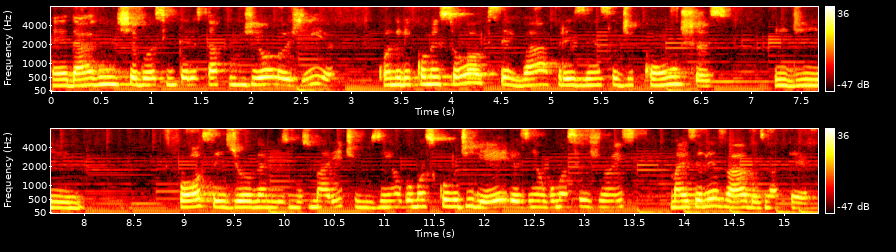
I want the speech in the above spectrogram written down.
É, Darwin chegou a se interessar por geologia quando ele começou a observar a presença de conchas e de fósseis de organismos marítimos em algumas cordilheiras, em algumas regiões mais elevadas na Terra.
